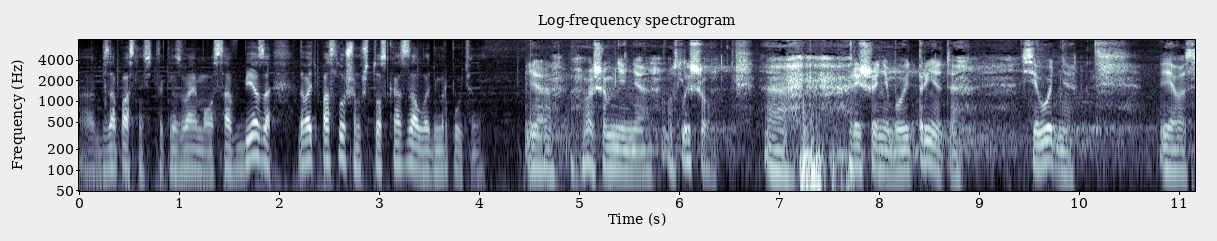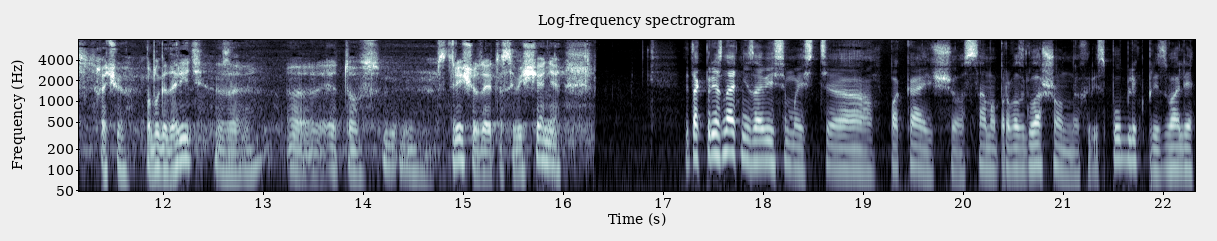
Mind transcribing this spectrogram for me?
э, Безопасности, так называемого Совбеза. Давайте послушаем, что сказал Владимир Путин. Я ваше мнение услышал. Решение будет принято сегодня. Я вас хочу поблагодарить за эту встречу, за это совещание. Итак, признать независимость э, пока еще самопровозглашенных республик призвали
